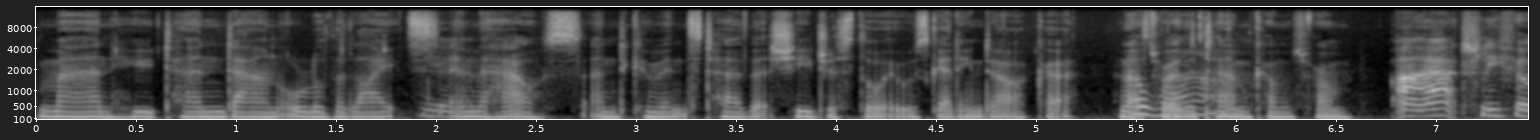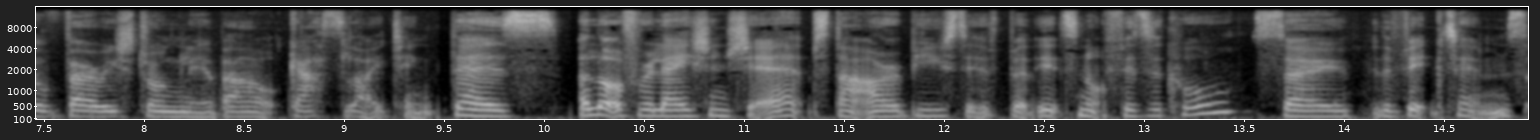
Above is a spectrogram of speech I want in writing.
a man who turned down all of the lights Yeah. in the house and convinced her that she just thought it was getting darker. And that's Oh, where wow. the term comes from. I actually feel very strongly about gaslighting. There's a lot of relationships that are abusive, but it's not physical. So the victims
